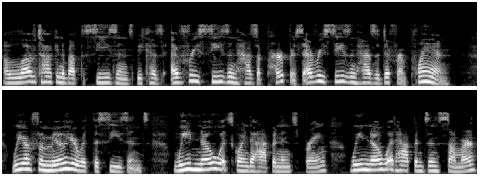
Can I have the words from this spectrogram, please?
I love talking about the seasons because every season has a purpose. Every season has a different plan. We are familiar with the seasons. We know what's going to happen in spring. We know what happens in summer.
